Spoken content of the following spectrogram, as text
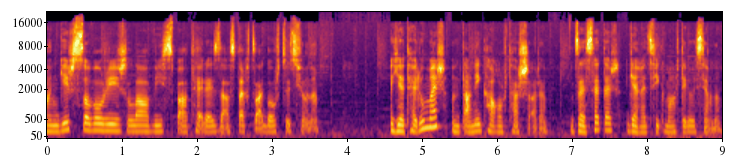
անգիր սովորիր լավի սպա Թերեզա ստեղծագործությունը եթերում է ընտանիք հաղորդաշարը ձեզ հետ է գեղեցիկ մարտիրոսյանը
